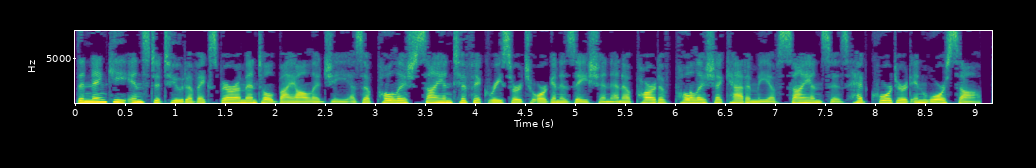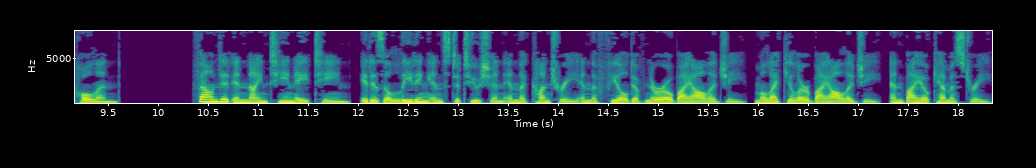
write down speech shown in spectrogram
The Nencki Institute of Experimental Biology is a Polish scientific research organization and a part of Polish Academy of Sciences headquartered in Warsaw, Poland. Founded in 1918, it is a leading institution in the country in the field of neurobiology, molecular biology, and biochemistry.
